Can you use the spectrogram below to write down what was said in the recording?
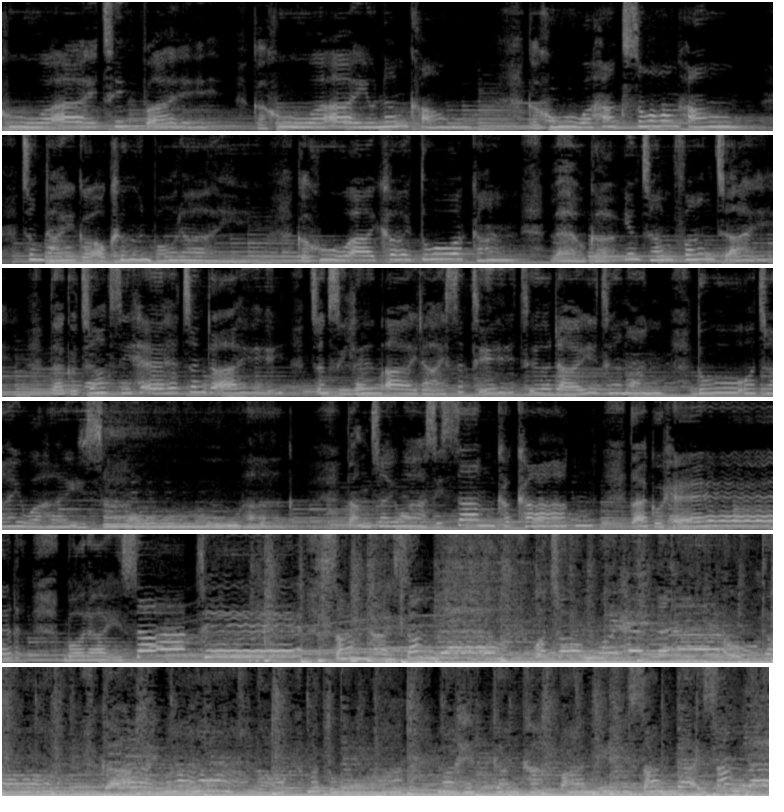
หูว่าอายทิ้งไปก็หัวไอายอยู่น้ำเขาก็หัวหักสองเฮาจังใดก็เอาคืนบ่ได้ อายเคยตัวกัน แล้วก็ยังจำฝังใจ แต่ก็จักสิเหตุจังใด จังสิลืมอายได้สักทีเทื่อใดเทื่อนั้น ตัวใจว่าให้เศร้าหัก ตั้งใจว่าสิสร้างคักคักแต่ก็เห็นบ่ได้สักที สั่งได้สั่งแล้วว่าจงไว้เห็นแนวดอกก็อายมาหลอกมาตัว มาเห็นกันคักปานนี้สั่งได้สั่งแล้ว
